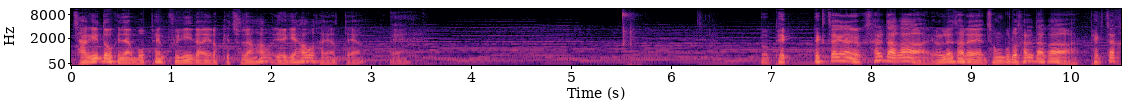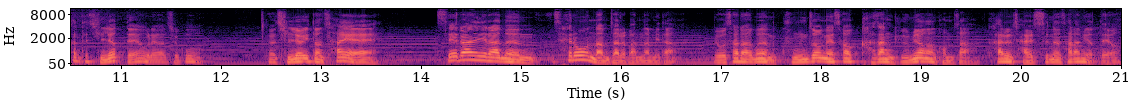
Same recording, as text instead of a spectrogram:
자기도 그냥 모팽 부인이다 이렇게 주장하고 얘기하고 다녔대요. 네. 뭐 백, 백작이랑 이렇게 살다가 14살에 정부로 살다가 백작한테 질렸대요. 그래가지고 질려있던 차에 세란이라는 새로운 남자를 만납니다. 이 사람은 궁정에서 가장 유명한 검사, 칼을 잘 쓰는 사람이었대요.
